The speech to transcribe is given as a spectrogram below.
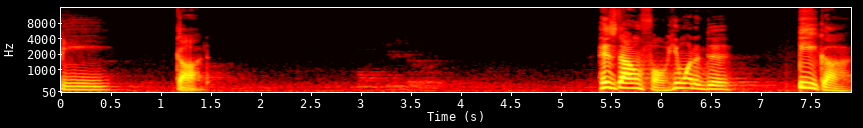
Be God. His downfall, he wanted to be God.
